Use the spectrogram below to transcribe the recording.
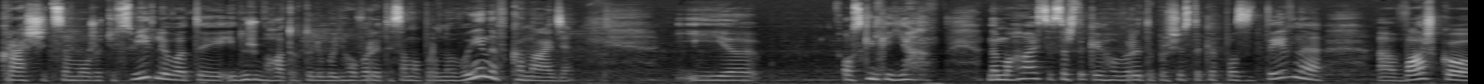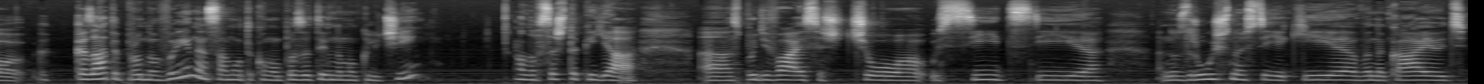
краще це можуть освітлювати, і дуже багато хто любить говорити саме про новини в Канаді. І оскільки я намагаюся все ж таки говорити про щось таке позитивне, важко казати про новини саме у такому позитивному ключі. Але все ж таки я е, сподіваюся, що усі ці ну, зручності, які виникають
